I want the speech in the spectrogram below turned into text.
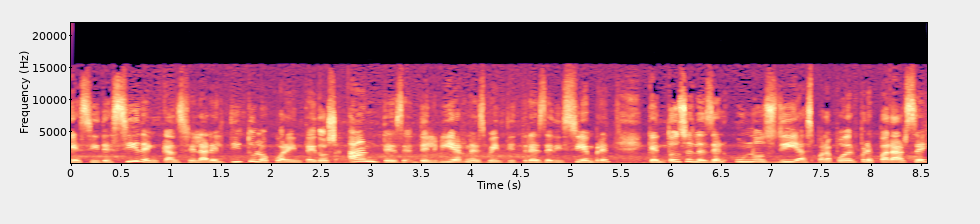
que si deciden cancelar el título 42 antes del viernes 23 de diciembre, que entonces les den unos días para poder prepararse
